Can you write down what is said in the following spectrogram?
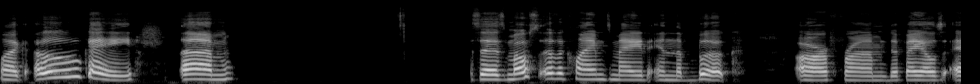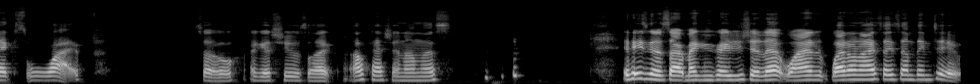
like, okay. Um says most of the claims made in the book are from DeFeo's ex-wife. So I guess she was like, I'll cash in on this. if he's gonna start making crazy shit up, why why don't I say something too?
